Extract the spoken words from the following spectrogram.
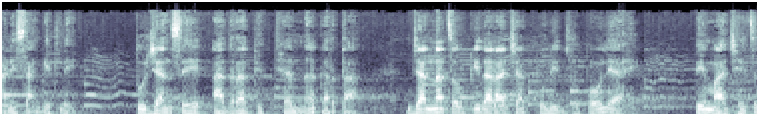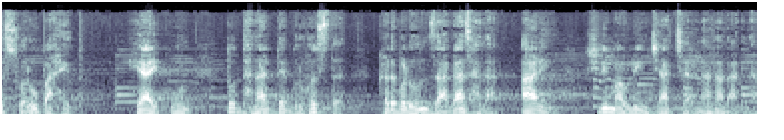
आणि सांगितले तू ज्यांचे आदरातिथ्य न करता ज्यांना चौकीदाराच्या खोलीत झोपवले आहे ते माझेच स्वरूप आहेत. हे ऐकून तो धनाढ्य गृहस्थ खडबडून जागा झाला आणि श्री माऊलींच्या चरणाला लागला.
